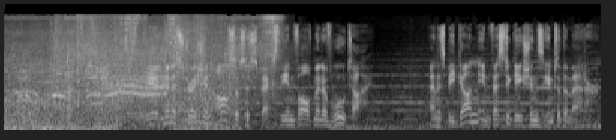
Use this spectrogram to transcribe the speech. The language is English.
The administration also suspects the involvement of Wutai, and has begun investigations into the matter.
